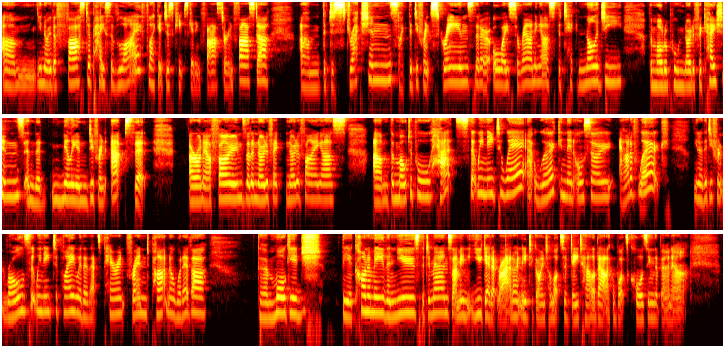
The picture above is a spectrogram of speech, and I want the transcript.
um, you know, the faster pace of life, like it just keeps getting faster and faster um, the distractions, like the different screens that are always surrounding us, the technology, the multiple notifications, and the million different apps that are on our phones that are notifying us. Um, the multiple hats that we need to wear at work and then also out of work, you know, the different roles that we need to play, whether that's parent, friend, partner, whatever, the mortgage, the economy, the news, the demands. I mean, you get it right. I don't need to go into lots of detail about like what's causing the burnout.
